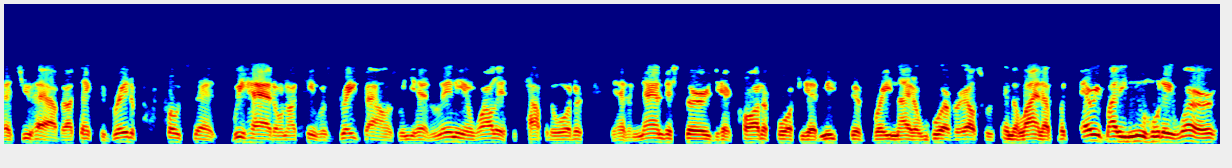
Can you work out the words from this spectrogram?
that you have. I think the great approach that we had on our team was great balance. When you had Lenny and Wally at the top of the order, you had Hernandez third, you had Carter fourth, you had me fifth, Ray Knight, or whoever else was in the lineup. But everybody knew who they were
